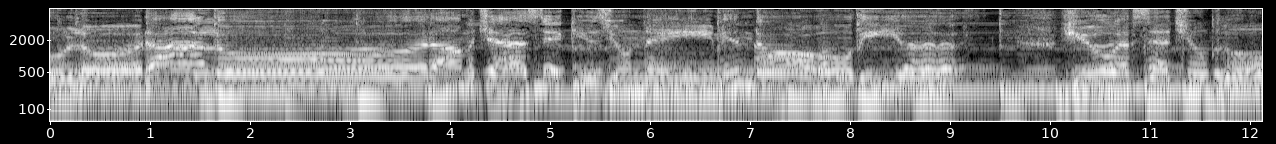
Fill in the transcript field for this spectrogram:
Oh Lord, our Lord, how majestic is your name in all the earth. You have set your glory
